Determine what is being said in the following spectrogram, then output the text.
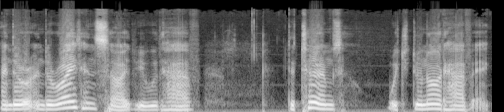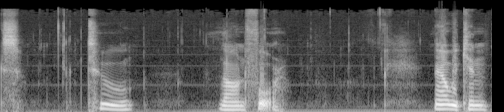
and on the right hand side we would have the terms which do not have x 2 ln 4 now we can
